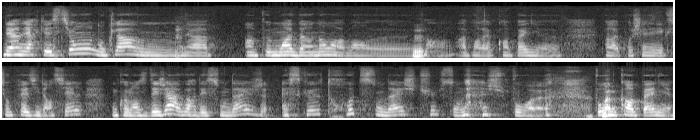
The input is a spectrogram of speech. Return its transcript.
Dernière question, donc là on a un peu moins d'un an avant, euh, mm. avant la campagne. Euh, dans la prochaine élection présidentielle, on commence déjà à avoir des sondages. Est-ce que trop de sondages tuent le sondage pour, euh, pour une bah, campagne?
